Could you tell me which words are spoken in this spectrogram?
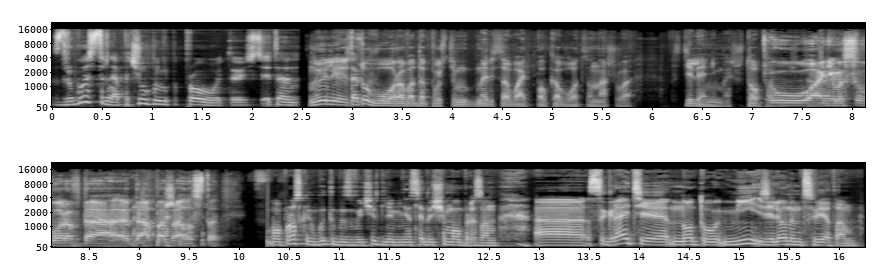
э, с другой стороны, а почему бы не попробовать? То есть это... Ну или так... Суворова, допустим, нарисовать полководца нашего в стиле аниме. Что? У, аниме Суворов, да, да, пожалуйста. Вопрос как будто бы звучит для меня следующим образом. А, сыграйте ноту ми зеленым цветом.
